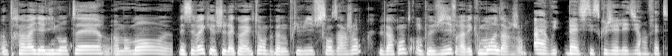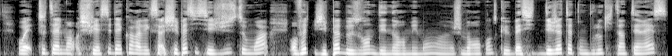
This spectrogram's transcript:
un travail alimentaire, un moment. Euh. Mais c'est vrai que je suis d'accord avec toi, on peut pas non plus vivre sans argent. Mais par contre, on peut vivre avec moins d'argent. Ah oui, bah c'est ce que j'allais dire en fait. Ouais, totalement. Je suis assez d'accord avec ça. Je sais pas si c'est juste moi. En fait, j'ai pas besoin d'énormément. Euh, je me rends compte que bah si déjà t'as ton boulot qui t'intéresse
